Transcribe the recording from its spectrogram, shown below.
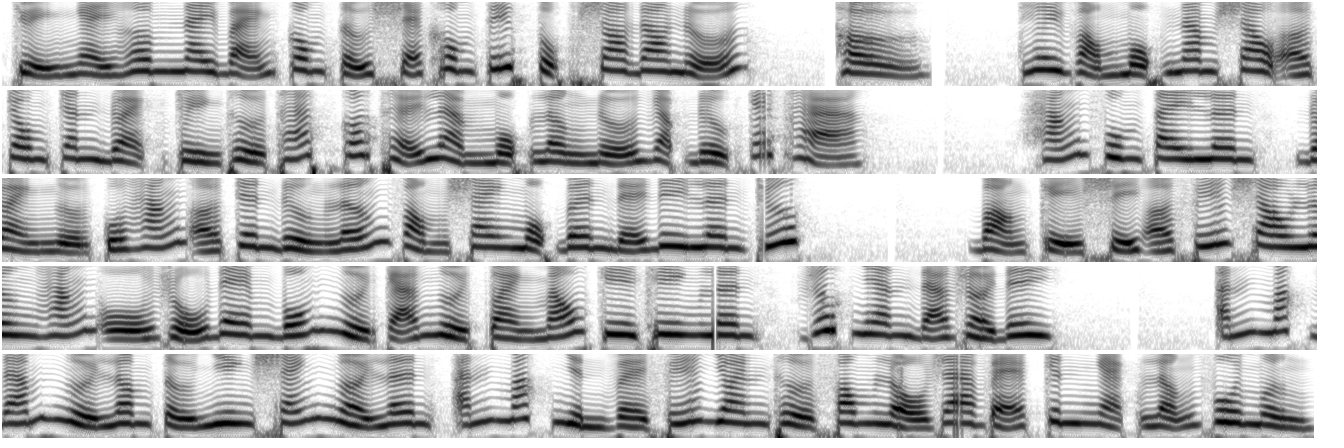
chuyện ngày hôm nay bản công tử sẽ không tiếp tục so đo nữa." Hừ. Hy vọng một năm sau ở trong tranh đoạt truyền thừa tháp có thể làm một lần nữa gặp được các hạ. Hắn vung tay lên, đoàn ngựa của hắn ở trên đường lớn vòng sang một bên để đi lên trước. Bọn kỵ sĩ ở phía sau lưng hắn ủ rũ đem bốn người cả người toàn máu kia khiêng lên, rất nhanh đã rời đi. Ánh mắt đám người Lâm tự nhiên sáng ngời lên, ánh mắt nhìn về phía Doanh Thừa Phong lộ ra vẻ kinh ngạc lẫn vui mừng.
